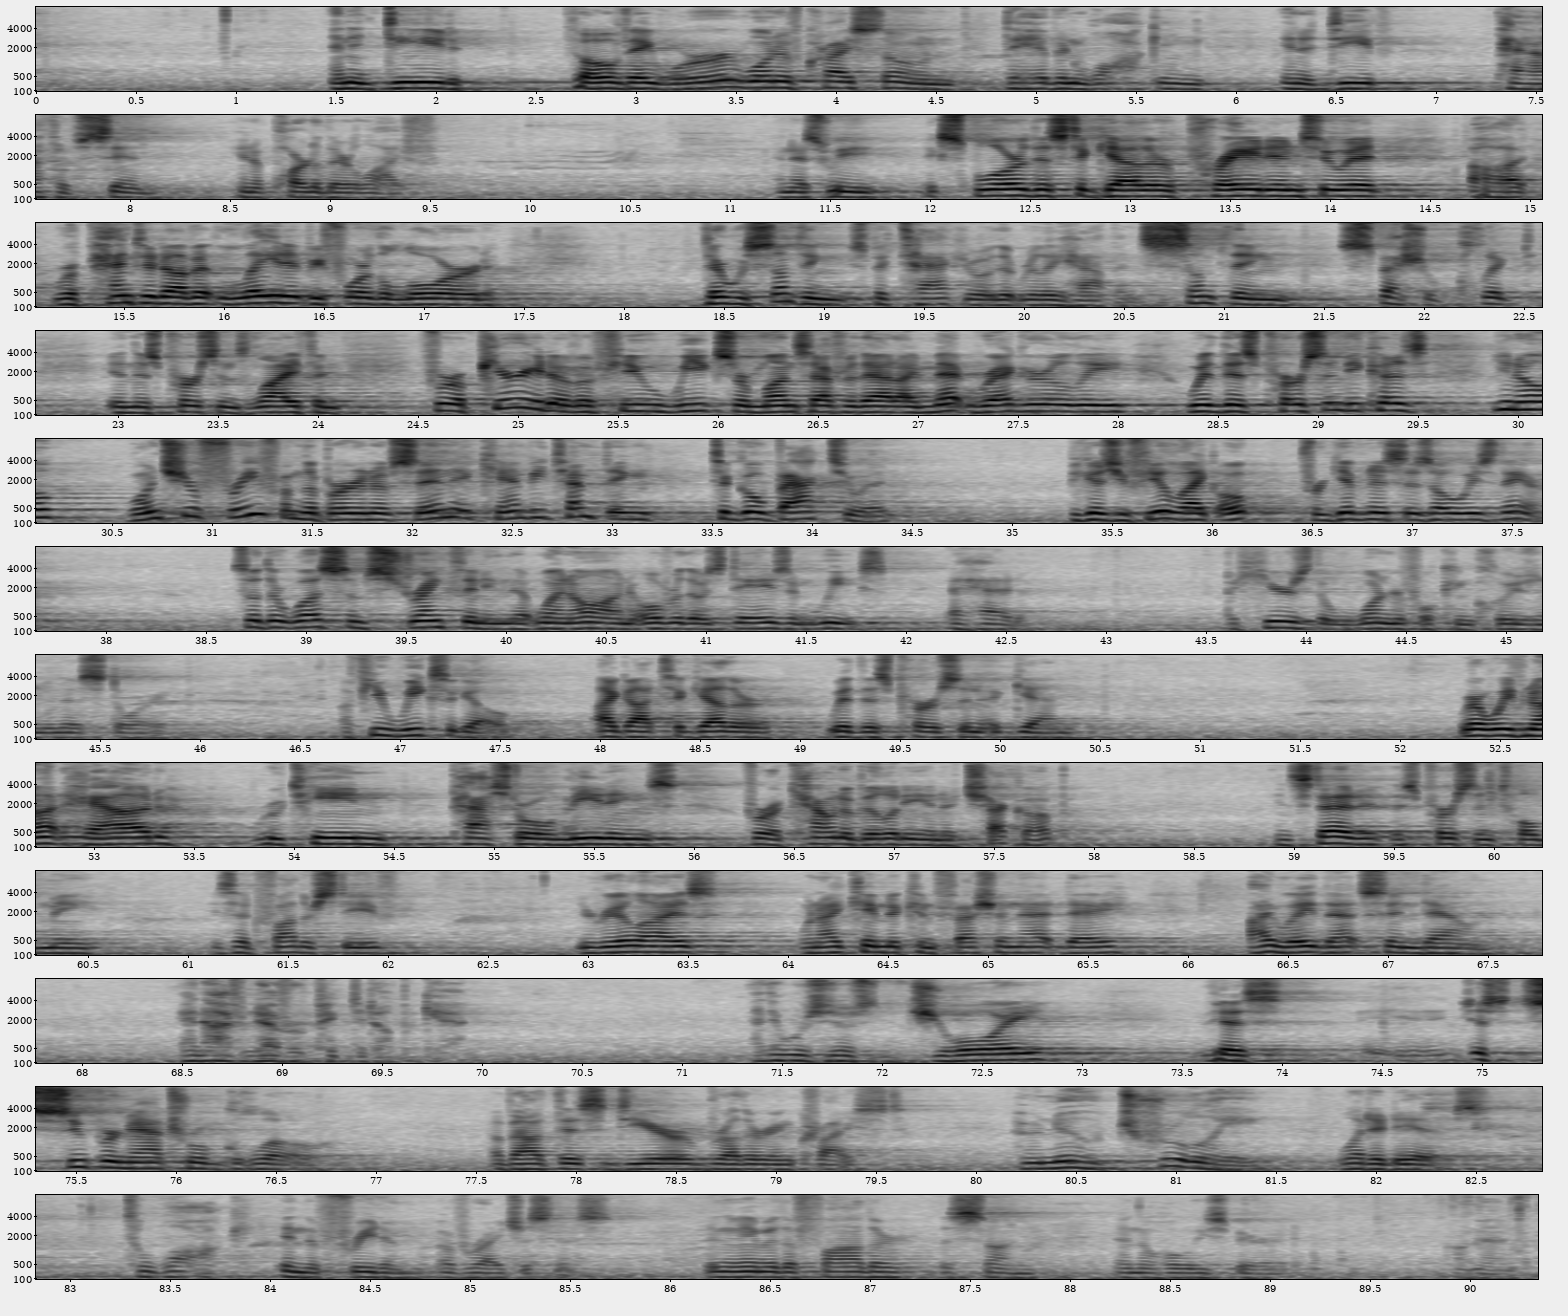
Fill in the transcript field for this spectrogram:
And indeed, though they were one of Christ's own, they had been walking in a deep path of sin in a part of their life. And as we explored this together, prayed into it, uh, repented of it, laid it before the Lord, there was something spectacular that really happened. Something special clicked in this person's life. And for a period of a few weeks or months after that, I met regularly with this person because, you know, once you're free from the burden of sin, it can be tempting to go back to it because you feel like, oh, forgiveness is always there. So there was some strengthening that went on over those days and weeks ahead. But here's the wonderful conclusion of this story. A few weeks ago, I got together with this person again, where we've not had routine pastoral meetings for accountability and a checkup. Instead, this person told me, he said, Father Steve, you realize when I came to confession that day, I laid that sin down and I've never picked it up again. And there was just joy, this eh, just supernatural glow about this dear brother in Christ who knew truly what it is to walk in the freedom of righteousness. In the name of the Father, the Son, and the Holy Spirit. Amen.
